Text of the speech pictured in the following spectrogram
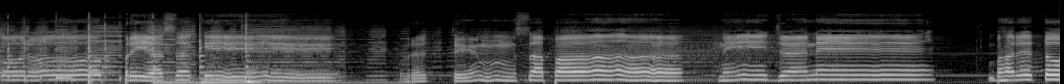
कुरु प्रियसखे वृत्तिं सप भरतो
